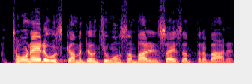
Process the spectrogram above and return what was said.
If a tornado was coming, don't you want somebody to say something about it?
